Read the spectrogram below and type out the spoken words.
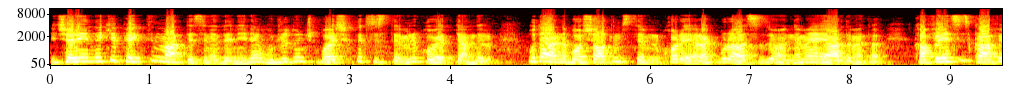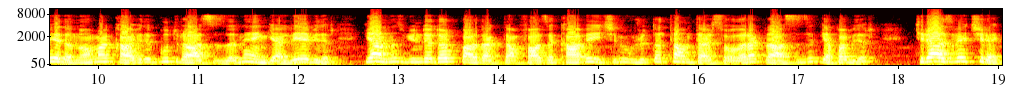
İçeriğindeki pektin maddesi nedeniyle vücudun bağışıklık sistemini kuvvetlendirir. Bu denli boşaltım sistemini koruyarak bu rahatsızlığı önlemeye yardım eder. Kafeinsiz kahve ya da normal kahvede gut rahatsızlığını engelleyebilir. Yalnız günde 4 bardaktan fazla kahve içimi vücutta tam tersi olarak rahatsızlık yapabilir. Kiraz ve çilek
